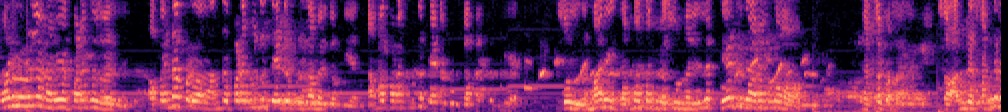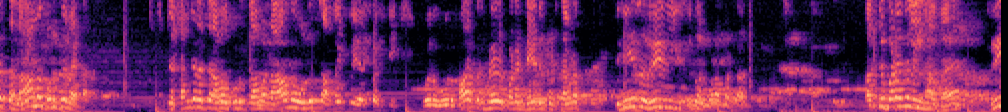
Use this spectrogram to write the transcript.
தொடர்ந்து நிறைய படங்கள் வருது. அப்போ என்ன பண்ணுவாங்க? அந்த படங்களுக்கு தேட்டர் கொடுக்காம இருக்க முடியாது. நம்ம படங்களுக்கு தேட்டர் கொடுக்காம இருக்க முடியாது. ஸோ இது மாதிரி தர்ம சங்கட சூழ்நிலையில தேட்டருக்காரங்களும் கஷ்டப்படுறாங்க. ஸோ அந்த சங்கடத்தை நாம கொடுக்க வேண்டாம். இந்த சங்கடத்தை அவன் கொடுக்காம நானும் ஒழுங்கு அமைப்பை ஏற்படுத்தி ஒரு ஒரு மாதத்துக்கு மேல படம் டேட் கொடுத்தாங்கன்னா திடீர்னு ரீ ஒரு படம் பண்ணாங்க பத்து படங்கள் இல்லாம ரீ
